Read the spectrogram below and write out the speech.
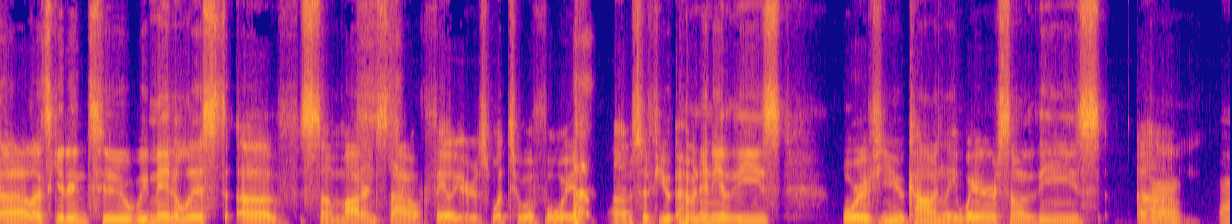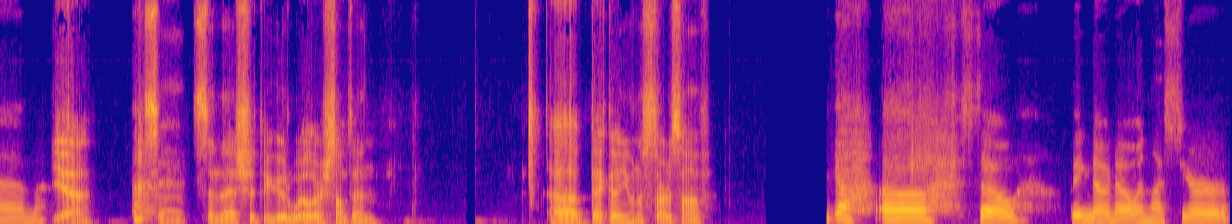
uh, let's get into. We made a list of some modern style failures, what to avoid. Um, so if you own any of these, or if you commonly wear some of these, um, Them. yeah, send send that shit to Goodwill or something. Uh, Becca, you want to start us off? Yeah. Uh, so big no no unless you're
